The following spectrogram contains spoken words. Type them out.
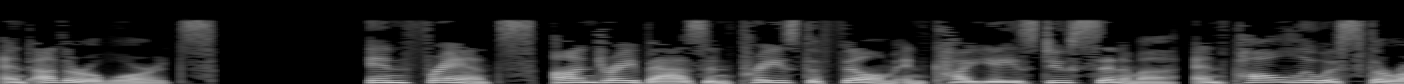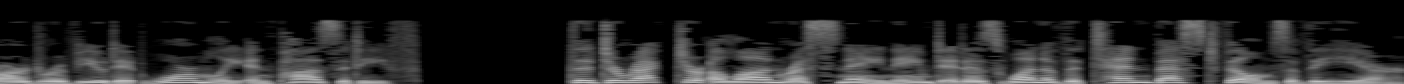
and other awards. In France, André Bazin praised the film in Cahiers du Cinéma, and Paul-Louis Thirard reviewed it warmly in Positif. The director Alain Resnais named it as one of the ten best films of the year.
